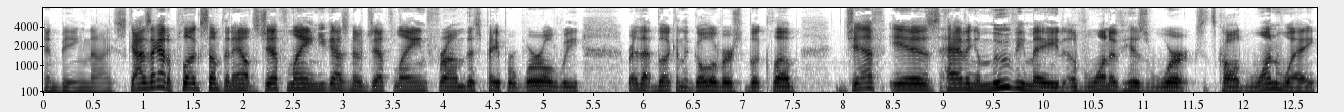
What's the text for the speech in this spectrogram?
and being nice. Guys, I got to plug something else. Jeff Lane, you guys know Jeff Lane from This Paper World. We read that book in the Goloverse Book Club. Jeff is having a movie made of one of his works. It's called One Way.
